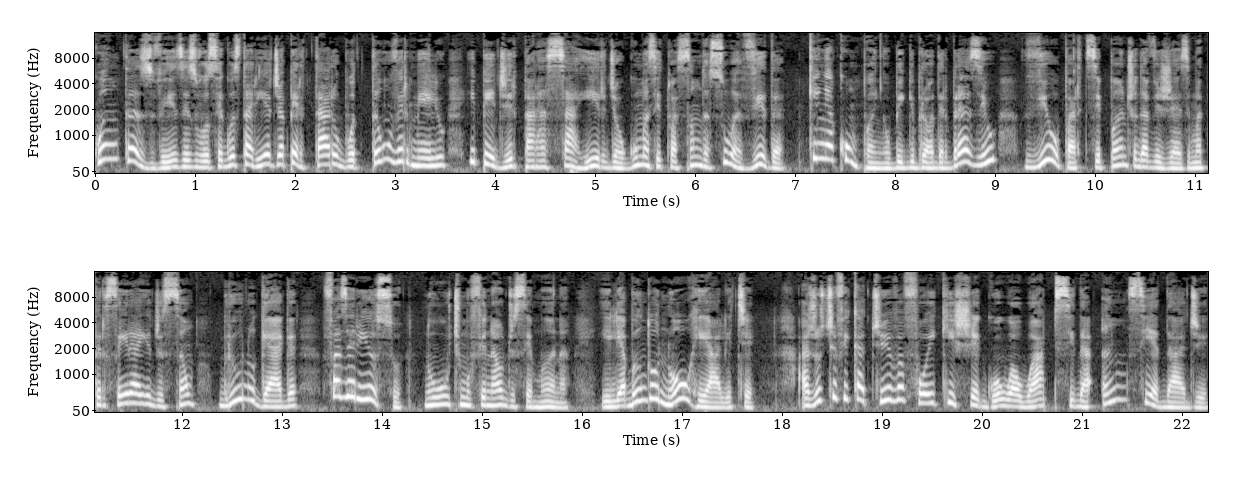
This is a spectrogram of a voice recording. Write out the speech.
Quantas vezes você gostaria de apertar o botão vermelho e pedir para sair de alguma situação da sua vida? Quem acompanha o Big Brother Brasil viu o participante da 23ª edição, Bruno Gaga, fazer isso no último final de semana. Ele abandonou o reality. A justificativa foi que chegou ao ápice da ansiedade.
